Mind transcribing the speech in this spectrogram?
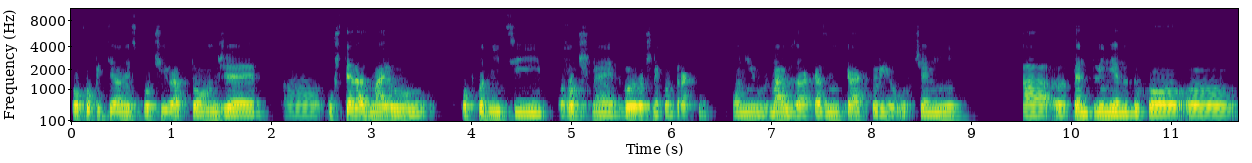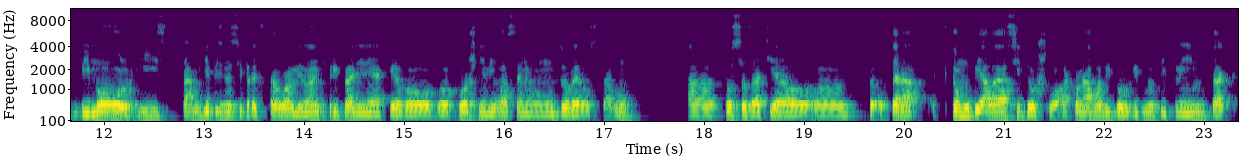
pochopiteľne spočíva v tom, že e, už teraz majú obchodníci ročné, dvojročné kontrakty. Oni už majú zákazníka, ktorý je určený a ten plyn jednoducho by mohol ísť tam, kde by sme si predstavovali len v prípade nejakého plošne vyhláseného núdzového stavu. A to sa zatiaľ, e, teda k tomu by ale asi došlo. Ako náhle by bol vypnutý plyn, tak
